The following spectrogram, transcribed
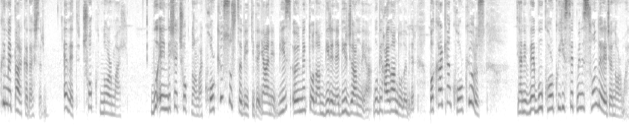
Kıymetli arkadaşlarım, evet çok normal. Bu endişe çok normal. Korkuyorsunuz tabii ki de. Yani biz ölmekte olan birine, bir canlıya, bu bir hayvan da olabilir. Bakarken korkuyoruz. Yani ve bu korkuyu hissetmeniz son derece normal.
